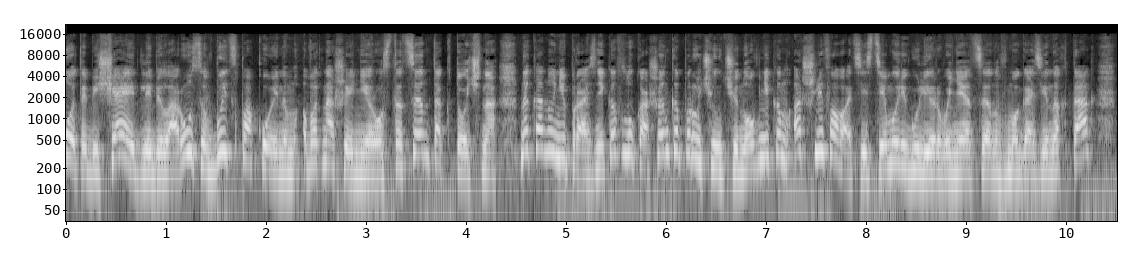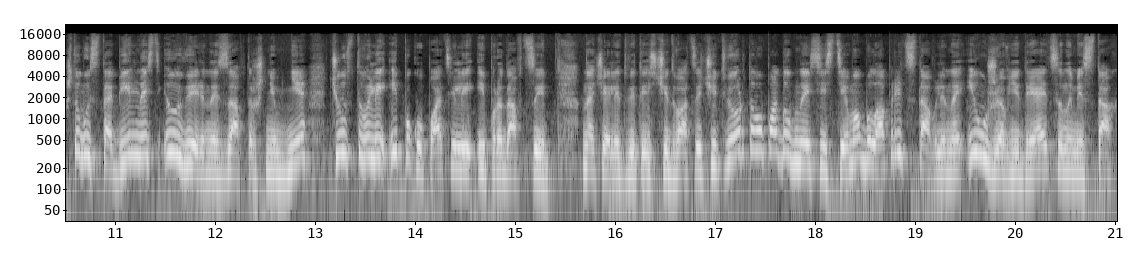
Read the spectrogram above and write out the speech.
Вот обещает для белорусов быть спокойным в отношении роста цен так точно. Накануне праздников Лукашенко поручил чиновникам отшлифовать систему регулирования цен в магазинах так, чтобы стабильность и уверенность в завтрашнем дне чувствовали и покупатели, и продавцы. В начале 2024-го подобная система была представлена и уже внедряется на местах.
